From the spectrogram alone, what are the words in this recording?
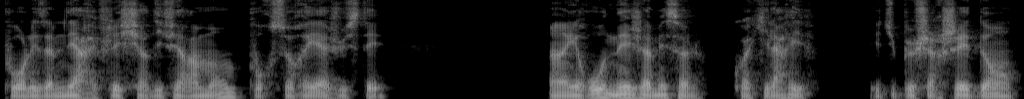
pour les amener à réfléchir différemment, pour se réajuster. Un héros n'est jamais seul, quoi qu'il arrive. Et tu peux chercher dans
